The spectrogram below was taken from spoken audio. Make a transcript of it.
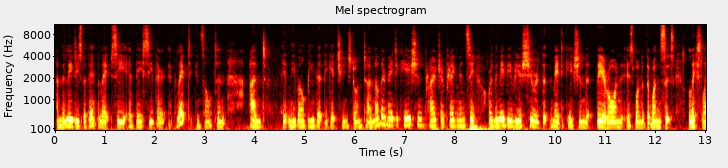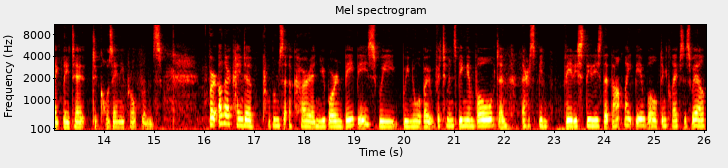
And the ladies with epilepsy, if they see their epileptic consultant and it may well be that they get changed on to another medication prior to a pregnancy, or they may be reassured that the medication that they're on is one of the ones that's less likely to, to cause any problems. For other kind of problems that occur in newborn babies, we, we know about vitamins being involved, and there has been various theories that that might be involved in clefts as well.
